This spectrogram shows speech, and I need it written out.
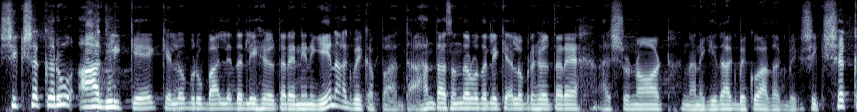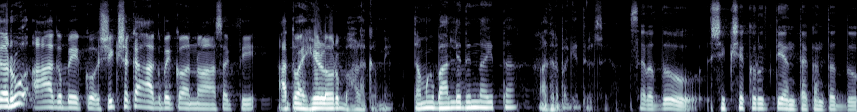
ಶಿಕ್ಷಕರು ಆಗ್ಲಿಕ್ಕೆ ಕೆಲವೊಬ್ರು ಬಾಲ್ಯದಲ್ಲಿ ಹೇಳ್ತಾರೆ, ನಿನಗೇನಾಗ್ಬೇಕಪ್ಪ? ಅಂತ. ಅಂತ ಸಂದರ್ಭದಲ್ಲಿ ಕೆಲವೊಬ್ರು ಹೇಳ್ತಾರೆ, ಅಸ್ಟ್ರೋನಾಟ್ ನನಗೆ ಇದಾಗಬೇಕು ಅದಾಗಬೇಕು. ಶಿಕ್ಷಕರು ಆಗಬೇಕು, ಶಿಕ್ಷಕ ಆಗಬೇಕು ಅನ್ನೋ ಆಸಕ್ತಿ ಅಥವಾ ಹೇಳೋರು ಬಹಳ ಕಮ್ಮಿ. ತಮಗೆ ಬಾಲ್ಯದಿಂದ ಇತ್ತಾ? ಅದ್ರ ಬಗ್ಗೆ ತಿಳಿಸಿ. ಸರ್ ಅದು ಶಿಕ್ಷಕ ವೃತ್ತಿ ಅಂತಕ್ಕಂಥದ್ದು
